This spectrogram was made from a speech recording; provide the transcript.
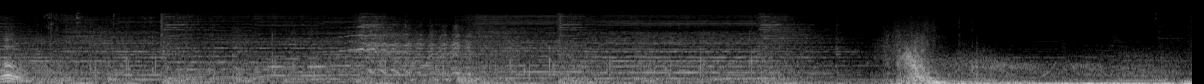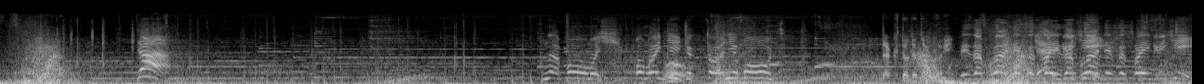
Воу. Помогите кто-нибудь! Да кто ты такой? Ты заплатишь за свои, грехи. заплатишь за свои грехи!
